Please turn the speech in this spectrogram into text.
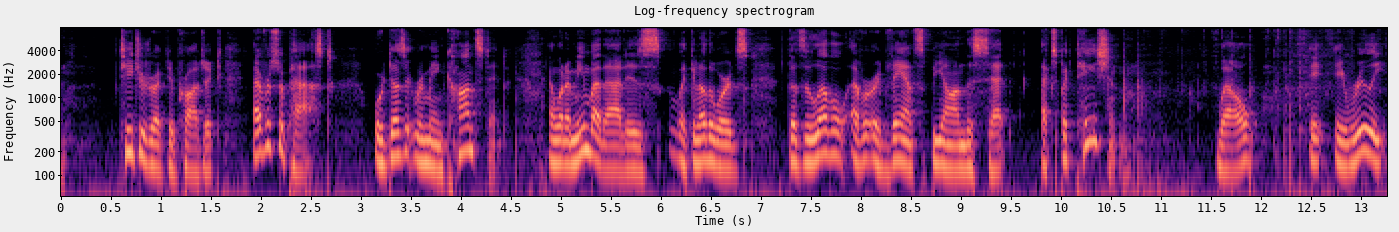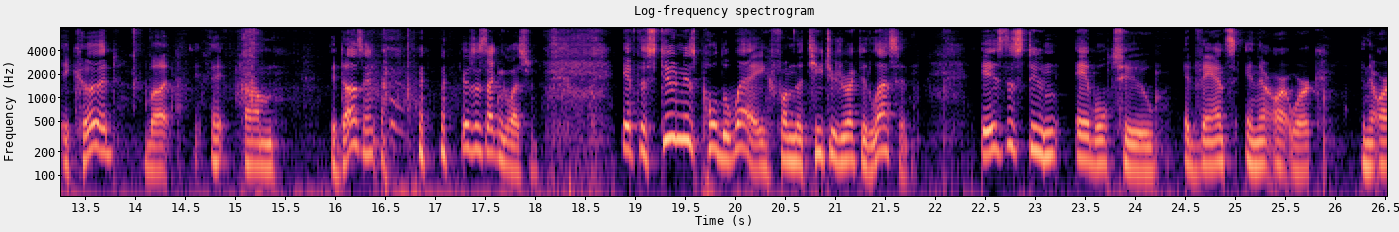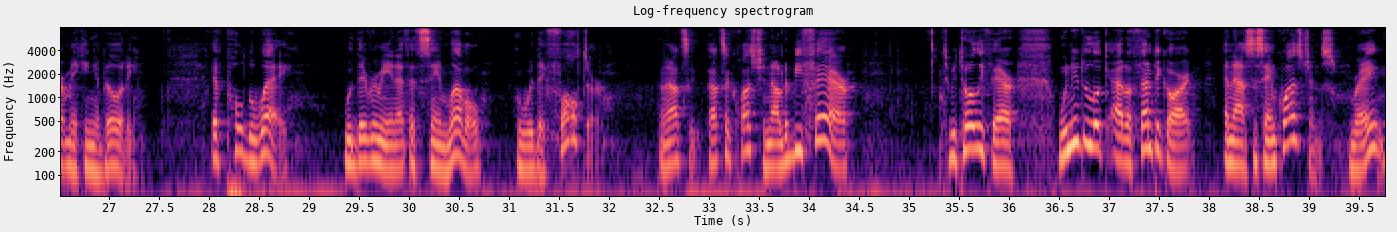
teacher directed project ever surpassed or does it remain constant? And what i mean by that is like in other words does the level ever advance beyond the set expectation? Well, it, it really it could, but it, um, it doesn't. Here's a second question. If the student is pulled away from the teacher directed lesson, is the student able to advance in their artwork, in their art making ability? If pulled away, would they remain at that same level or would they falter? And that's that's a question. Now, to be fair, to be totally fair, we need to look at authentic art and ask the same questions, right?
